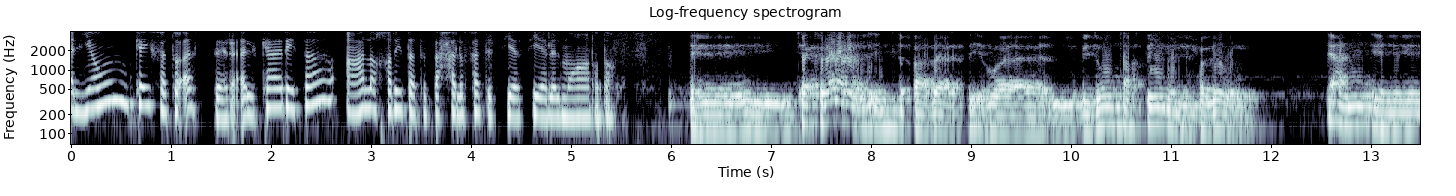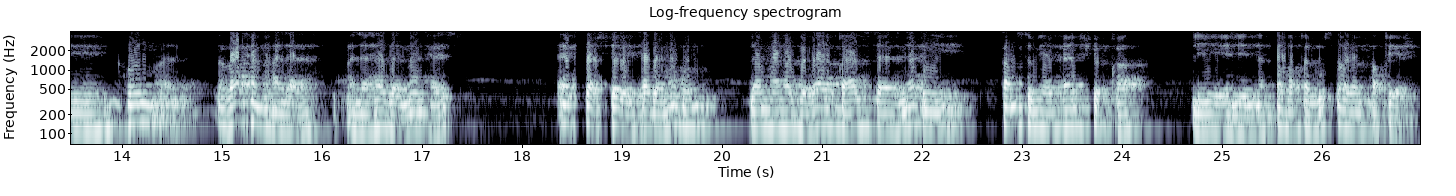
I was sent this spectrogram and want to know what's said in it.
اليوم كيف تؤثر الكارثة على خريطة التحالفات السياسية للمعارضة؟ إيه، تكرار الانتقادات وبدون تقديم الحلول يعني إيه، هم راحوا على على هذا المنهج. أكثر شيء صدمهم لما أردوغان قال سنبني 500 ألف شقة للطبقة الوسطى والفقير.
